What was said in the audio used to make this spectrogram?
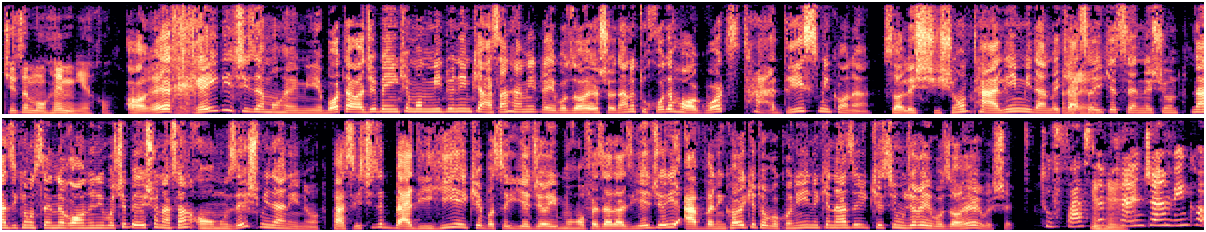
چیز مهمیه خب. آره خیلی چیز مهمیه. با توجه به اینکه ما می‌دونیم که اصلا همین غیب و ظاهر شدن رو تو خود هاگوارتس تدریس می‌کنن. سال ششم تعلیم میدن به آره. کسایی که سنشون نزدیک اون سن قانونی باشه بهشون اصلا آموزش میدن اینو. پس یه چیز بدیهیه که واسه یه جایی محافظت از یه جایی اولین کاری که تو بکنی اینه که نذاری کسی اونجا غیب و ظاهر بشه. تو فصل پنجم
